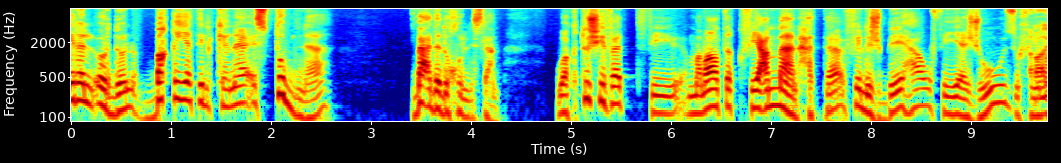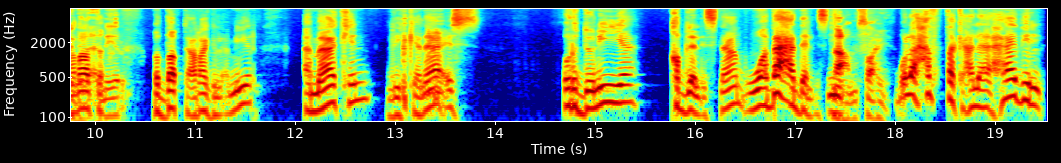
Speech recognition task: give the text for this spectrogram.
إلى الأردن بقيت الكنائس تبنى بعد دخول الإسلام. واكتشفت في مناطق في عمان حتى في الجبيهة وفي ياجوز وفي مناطق الأمير. بالضبط عراق الأمير أماكن لكنائس أردنية قبل الإسلام وبعد الإسلام. نعم صحيح. ملاحظتك على هذه ال-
